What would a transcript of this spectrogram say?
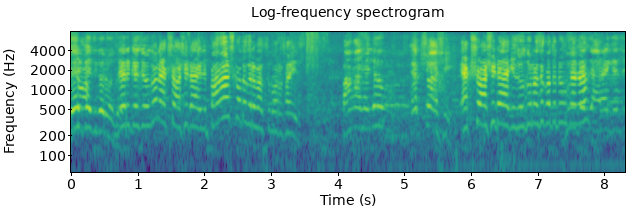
দেড় কেজি করে ওজন। দেড় কেজি ওজন একশো আশি টাকা কেজি। পাঙাশ কত করে পাচ্ছ বড় সাইজ? পাঙাশ হইলেও একশো আশি। একশো আশি টাকা কেজি ওজন আছে কতটুকু কাকা? আড়াই কেজি।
